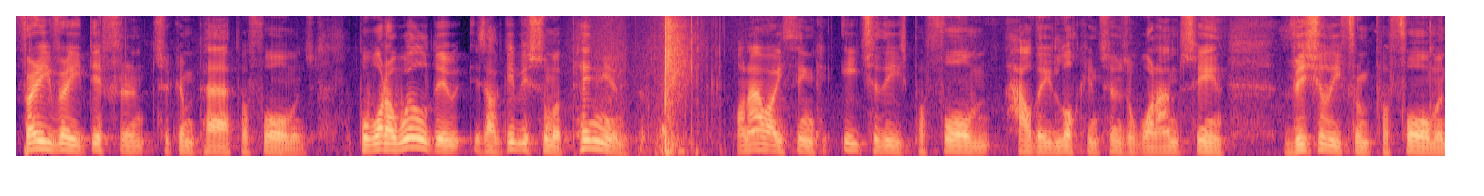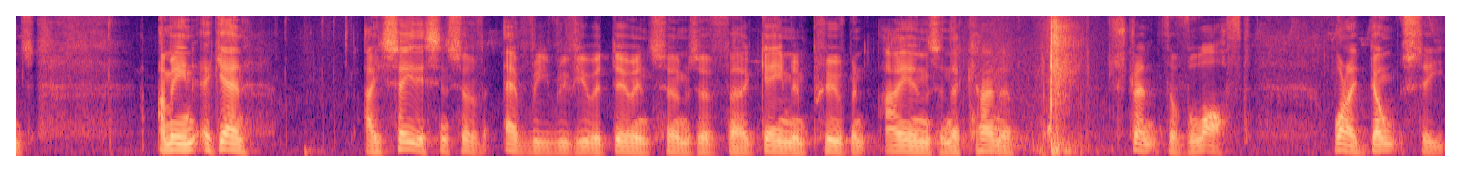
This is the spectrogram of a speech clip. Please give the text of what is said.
very, very different to compare performance. But what I will do is I'll give you some opinion on how I think each of these perform, how they look in terms of what I'm seeing visually from performance. I mean, again, I say this in sort of every review I do in terms of uh, game improvement irons and the kind of strength of loft. What I don't see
